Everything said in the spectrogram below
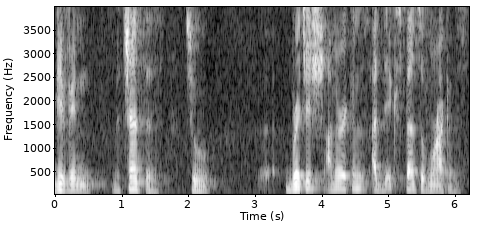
giving the chances to British Americans at the expense of Moroccans.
